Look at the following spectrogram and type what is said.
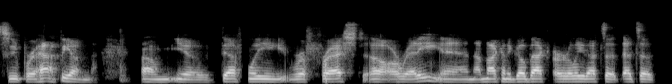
super happy. I'm, I'm you know, definitely refreshed uh, already, and I'm not going to go back early. That's a that's a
